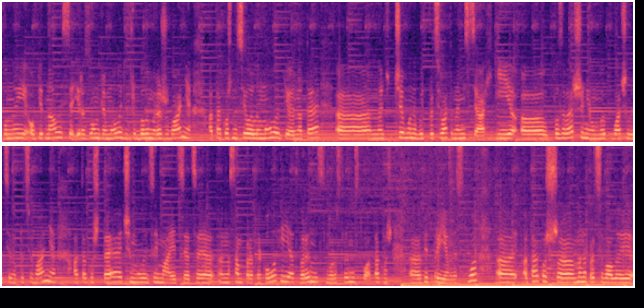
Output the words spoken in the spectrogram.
вони об'єдналися і разом для молоді зробили мережування, а також націлили молодь на те, над чим вони будуть працювати на місцях. І по завершенню ми побачили ці напрацювання, а також те, чим молодь займається. Це насамперед екологія, тваринництво, рослинництво, а також підприємництво. А також ми напрацювали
